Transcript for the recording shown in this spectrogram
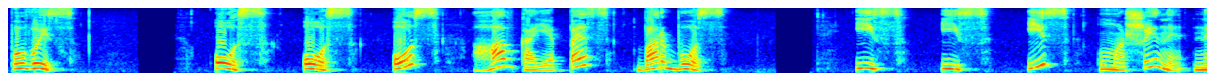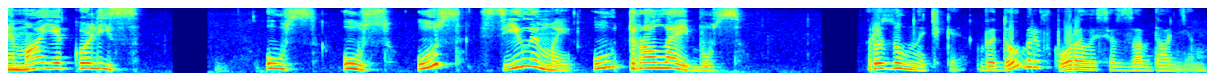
повис. Ос, ос, ос гавкає пес барбос. Іс, іс, іс у машини немає коліс. Ус, ус, ус сіли ми у тролейбус. Розумнички, ви добре впоралися з завданням.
